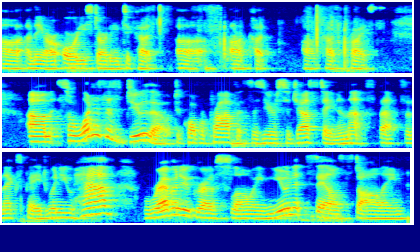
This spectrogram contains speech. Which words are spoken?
uh, and they are already starting to cut uh, uh, cut cut price. Um, so what does this do though to corporate profits as you're suggesting? And that's that's the next page. When you have revenue growth slowing, unit sales stalling,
